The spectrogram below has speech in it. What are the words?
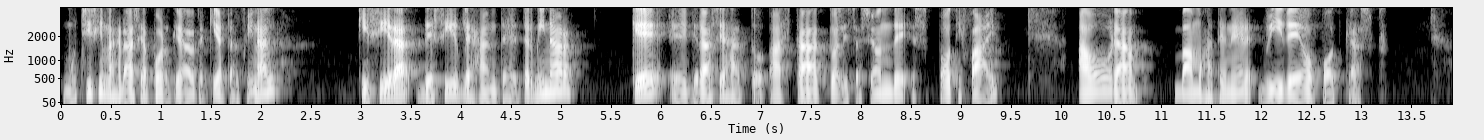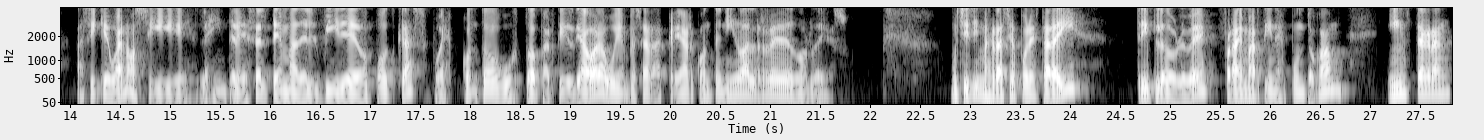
Muchísimas gracias por quedarte aquí hasta el final. Quisiera decirles antes de terminar que eh, gracias a, a esta actualización de Spotify, ahora vamos a tener video podcast. Así que bueno, si les interesa el tema del video podcast, pues con todo gusto a partir de ahora voy a empezar a crear contenido alrededor de eso. Muchísimas gracias por estar ahí. www.fraymartinez.com, Instagram,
